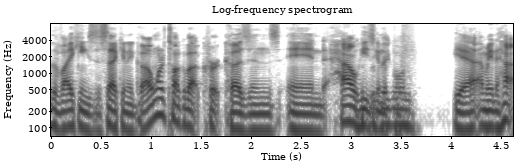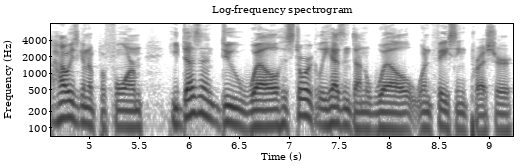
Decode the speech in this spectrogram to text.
the Vikings a second ago. I want to talk about Kirk Cousins and how he's going to. one. Yeah, I mean, how, how he's going to perform. He doesn't do well historically. He hasn't done well when facing pressure,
